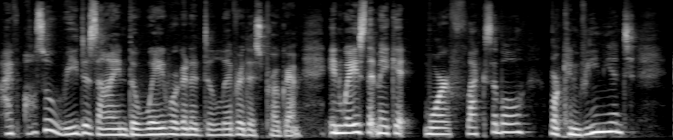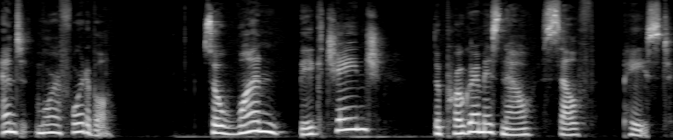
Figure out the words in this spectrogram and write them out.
I've also redesigned the way we're going to deliver this program in ways that make it more flexible, more convenient, and more affordable. So, one big change the program is now self paced.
